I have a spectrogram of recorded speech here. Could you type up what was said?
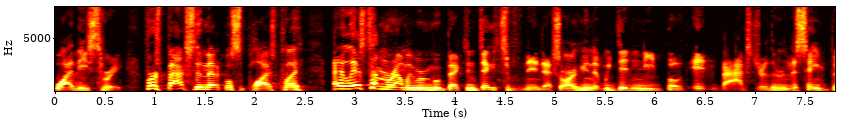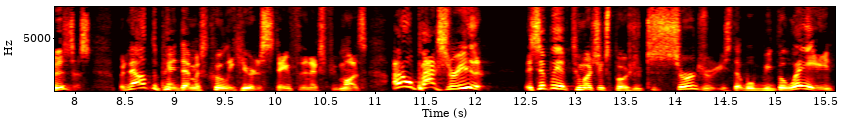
Why these three? First, back to the medical supplies play. And last time around, we removed Becton Dickinson from the index, arguing that we didn't need both it and Baxter. They're in the same business. But now that the pandemic's clearly here to stay for the next few months, I don't Baxter either. They simply have too much exposure to surgeries that will be delayed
